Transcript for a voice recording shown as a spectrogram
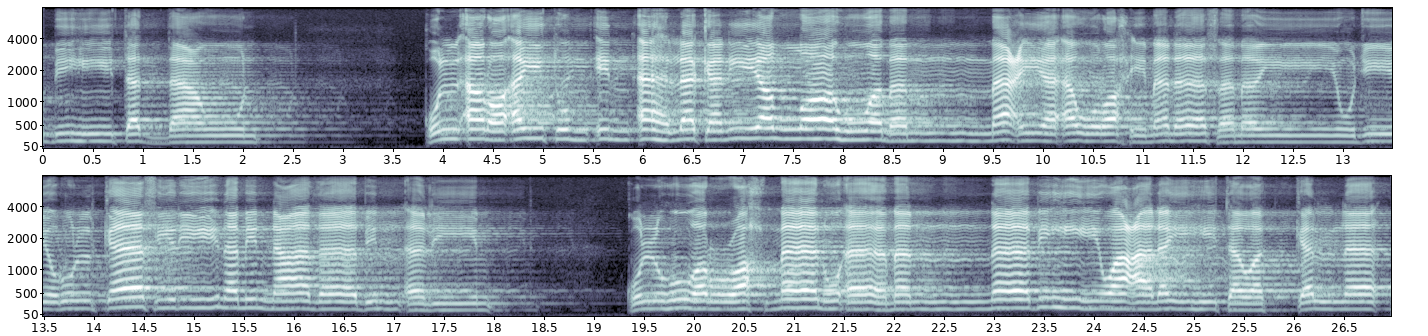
به تدعون قل أرأيتم إن أهلكني الله ومن معي أو رحمنا فمن يجير الكافرين من عذاب أليم قل هو الرحمن آمنا به وعليه توكلنا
